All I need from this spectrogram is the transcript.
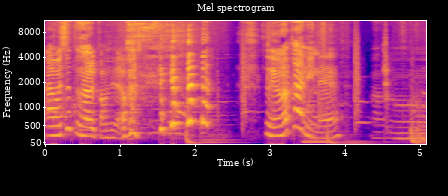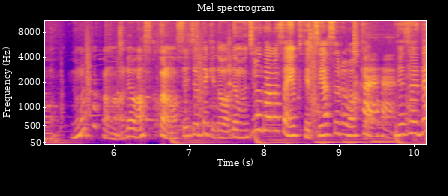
あもうちょっとなるかもしれない。わかんない。そう夜中にねあのー夜中かなあれは朝かな忘れちゃったけどでもうちの旦那さんよく徹夜するわけ、はいはい。でそれで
